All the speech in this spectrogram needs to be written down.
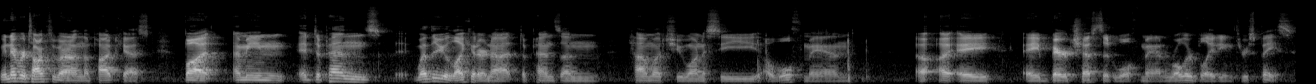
We never talked about it on the podcast, but I mean, it depends whether you like it or not. Depends on how much you want to see a Wolfman, uh, a a, a bare-chested Wolfman rollerblading through space.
